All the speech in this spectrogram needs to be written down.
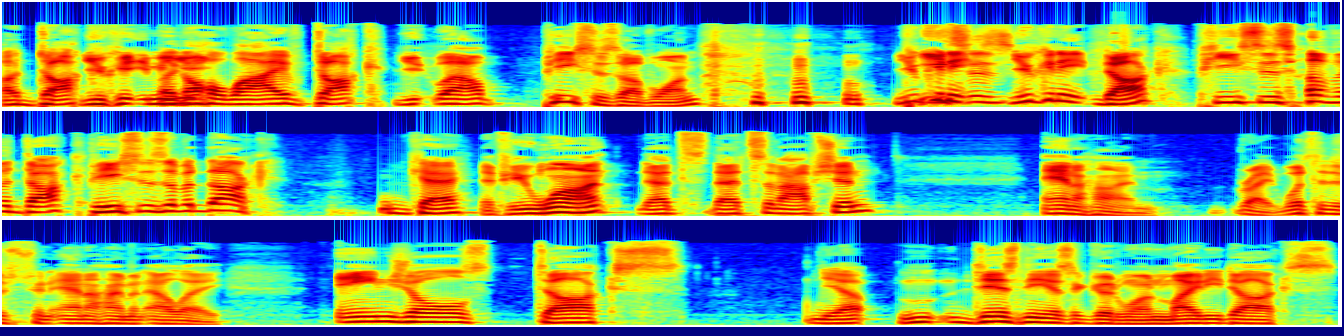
a duck, You could- I mean, like you- a whole live duck, You, well, pieces of one. You Pieces? can eat, you can eat duck, pieces of a duck. pieces of a duck Okay, if you want. That's that's an option. Anaheim, right? What's the difference between Anaheim and L.A.? Angels, ducks. yep. M- Disney is a good one. Mighty Ducks.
